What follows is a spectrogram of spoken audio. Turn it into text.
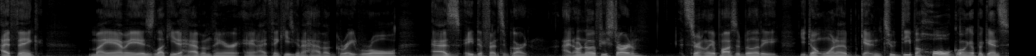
I think Miami is lucky to have him here, and I think he's going to have a great role as a defensive guard. I don't know if you start him. It's certainly a possibility. You don't want to get in too deep a hole going up against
